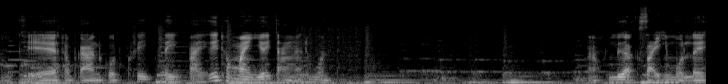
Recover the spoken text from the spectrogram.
โอเคทำการกดคลิกติ๊กไป เฮ้ยทำไมเยอะจังอะทุกคนอะเลือกใส่ให้หมดเลย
